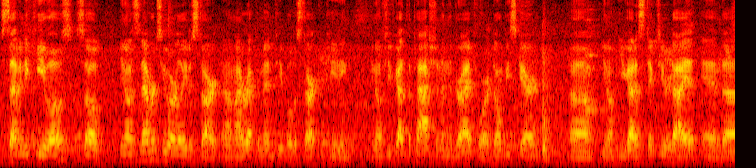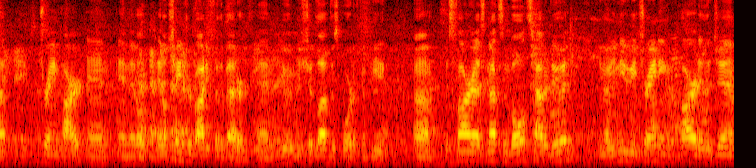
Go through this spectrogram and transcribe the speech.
70 kilos. So, you know, it's never too early to start. Um, I recommend people to start competing. You know, if you've got the passion and the drive for it, don't be scared. Um, you know, you got to stick to your diet and uh, train hard, and, and it'll it'll change your body for the better. And you, you should love the sport of competing. Um, as far as nuts and bolts, how to do it, you know, you need to be training hard in the gym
